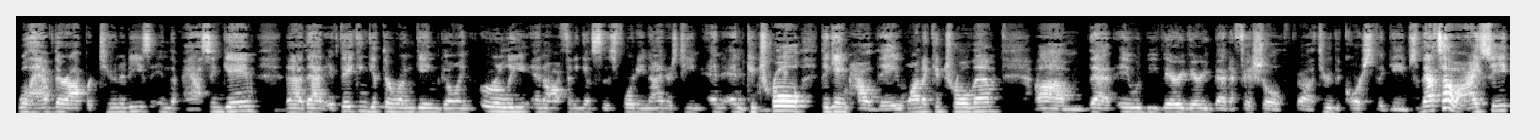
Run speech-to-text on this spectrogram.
will have their opportunities in the passing game. Uh, that if they can get their run game going early and often against this 49ers team and, and control the game how they want to control them, um, that it would be very, very beneficial uh, through the course of the game. So that's how I see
